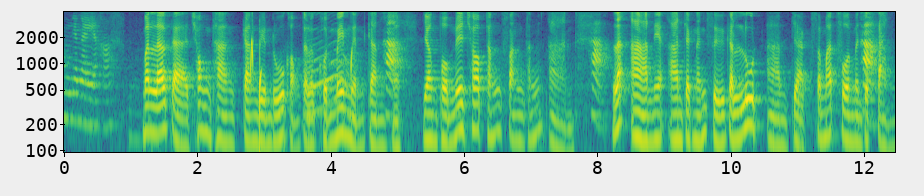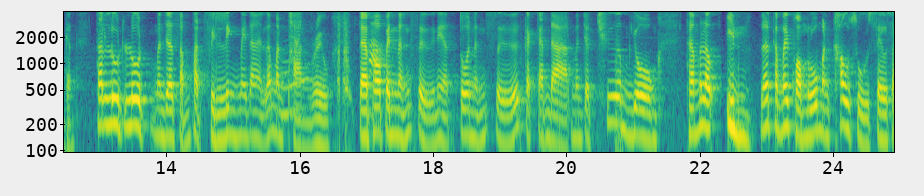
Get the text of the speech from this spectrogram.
ำยังไงอะคะ มันแล้วแต่ช่องทางการเรียนรู้ของแต่ละคนอืมไม่เหมือนกันค่ะ นะอย่างผมนี่ชอบทั้งฟังทั้งอ่าน ค่ะ และอ่านเนี่ยอ่านจากหนังสือกับลูดอ่านจากสมาร์ทโฟนมันจะค่ะ ต่างกัน ถ้าลูดลูดมันจะสัมผัสฟิลลิ่งไม่ได้แล้วมันผ่านเร็ว แต่พอค่ะเป็นหนังสือเนี่ยตัวหนังสือกับกระดาษมันจะเชื่อมโยงทำให้เราอิน แล้วทำให้ความรู้มันเข้าสู่เซลล์ส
